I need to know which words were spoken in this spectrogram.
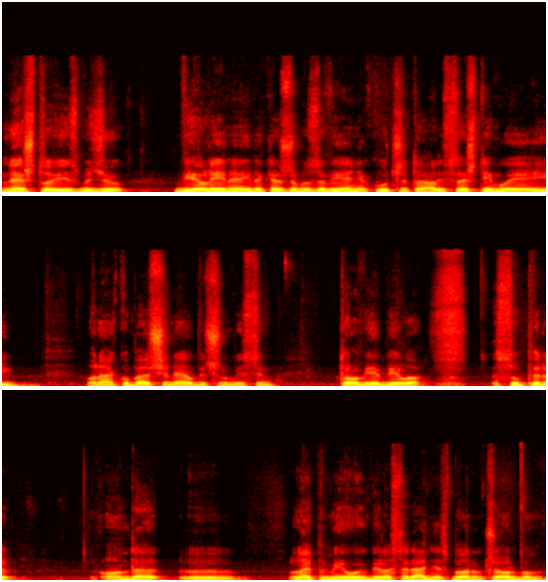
nešto između violine i da kažemo zavijanja kućeta, ali sve štimuje i onako baš je neobično, mislim, to mi je bilo super. Onda uh, lepa mi je uvijek bila saradnja s Borom Čorbom.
